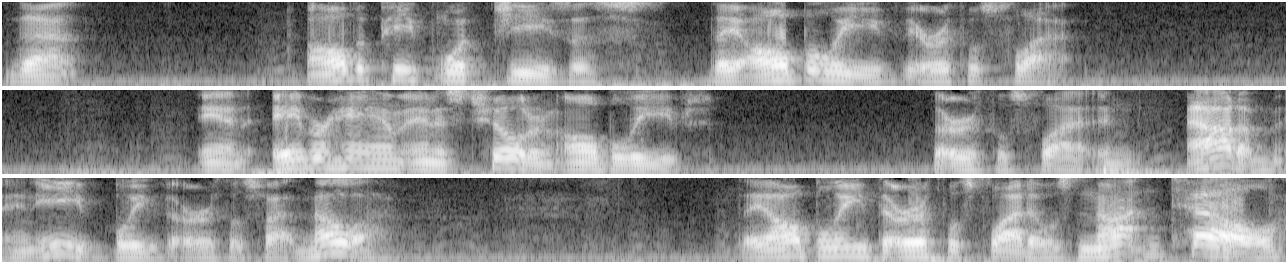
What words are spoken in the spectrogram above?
that all the people with Jesus, they all believed the earth was flat. And Abraham and his children all believed the earth was flat. And Adam and Eve believed the earth was flat. Noah, they all believed the earth was flat. It was not until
